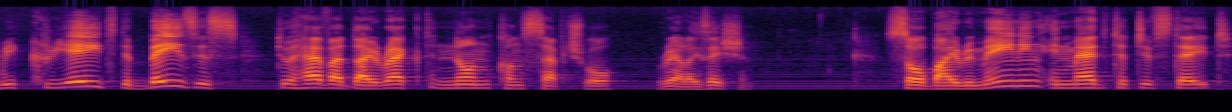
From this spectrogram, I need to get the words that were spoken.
we create the basis to have a direct non conceptual realization. So, by remaining in meditative state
